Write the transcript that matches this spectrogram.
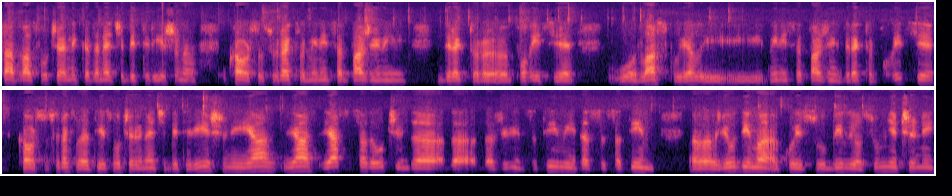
ta dva slučaja nikada neće biti riješena, kao što su rekli ministar Pažin i direktor e, policije u odlasku, jeli, i ministar Pažin i direktor policije, kao što su rekli da ti slučajevi neće biti riješeni, ja, ja, ja se sada učim da, da, da živim sa tim i da se sa tim uh, ljudima koji su bili osumnječeni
